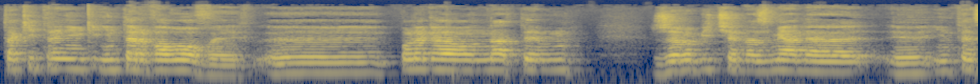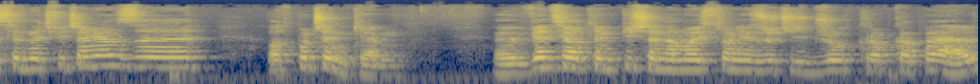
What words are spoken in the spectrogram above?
taki trening interwałowy. Polega on na tym, że robicie na zmianę intensywne ćwiczenia z odpoczynkiem. E, Więcej o tym piszę na mojej stronie zrzucićbrzuch.pl.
